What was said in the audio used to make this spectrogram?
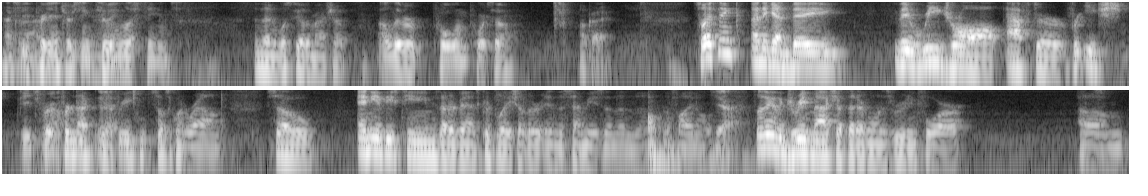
That should be pretty interesting. Two. English teams, And then what's the other matchup? uh, Liverpool and Porto. Okay. So I think, and again, they they redraw after for each Each for, round, for ne- yeah. yeah. for each subsequent round. So any of these teams that advance could play each other in the semis and then the, the finals. Yeah. So I think the dream matchup that everyone is rooting for, um,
